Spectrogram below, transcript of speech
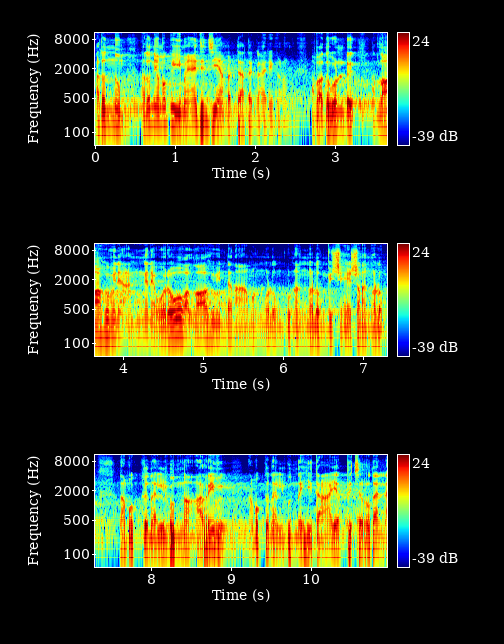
അതൊന്നും അതൊന്നും നമുക്ക് ഇമാജിൻ ചെയ്യാൻ പറ്റാത്ത കാര്യങ്ങളാണ്. അപ്പോൾ അതുകൊണ്ട് അള്ളാഹുവിനെ അങ്ങനെ ഓരോ അള്ളാഹുവിന്റെ നാമങ്ങളും ഗുണങ്ങളും വിശേഷണങ്ങളും നമുക്ക് നൽകുന്ന അറിവ് നമുക്ക് നൽകുന്ന ഹിതായത്ത് ചെറുതല്ല.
